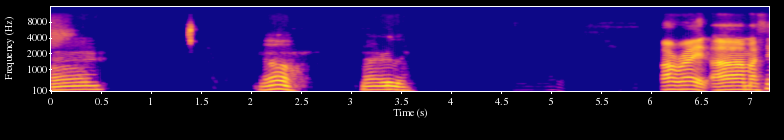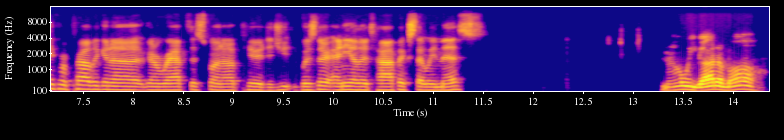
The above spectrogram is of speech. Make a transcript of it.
Um, no, not really. All right. Um, I think we're probably gonna gonna wrap this one up here. Did you? Was there any other topics that we missed? No, we got them all.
